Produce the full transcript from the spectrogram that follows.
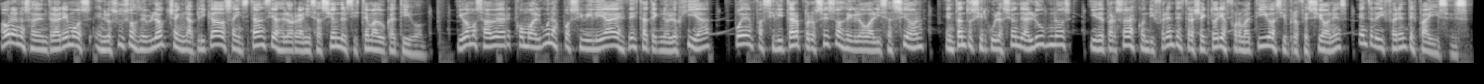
Ahora nos adentraremos en los usos de blockchain aplicados a instancias de la organización del sistema educativo y vamos a ver cómo algunas posibilidades de esta tecnología pueden facilitar procesos de globalización en tanto circulación de alumnos y de personas con diferentes trayectorias formativas y profesiones entre diferentes países.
